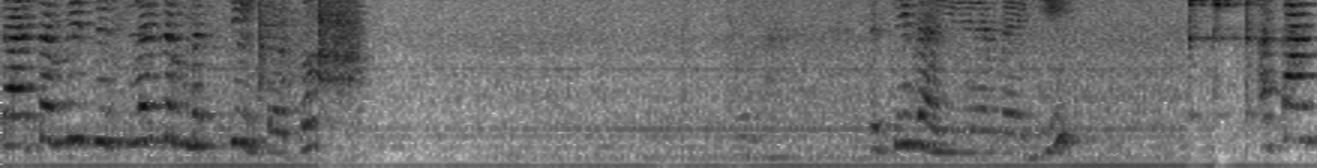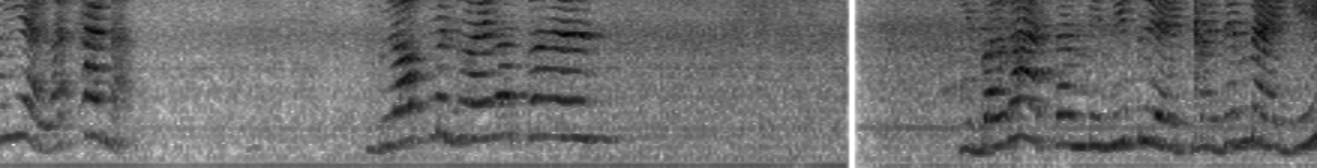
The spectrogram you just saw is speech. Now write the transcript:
तर आता मी दुसरा चम्मच चिरतो अशी झाली आहे मॅगी आता आम्ही याला खाणार ब्लॉग बनवायला पण ही बघा आता मिनी प्लेटमध्ये मॅगी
